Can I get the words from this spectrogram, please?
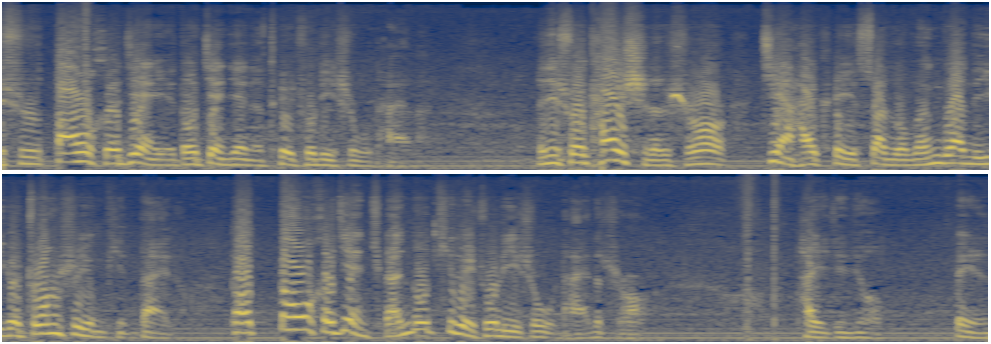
是刀和剑也都渐渐的退出历史舞台了。人家说开始的时候剑还可以算作文官的一个装饰用品带着，到刀和剑全都踢退出历史舞台的时候，他已经就被人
